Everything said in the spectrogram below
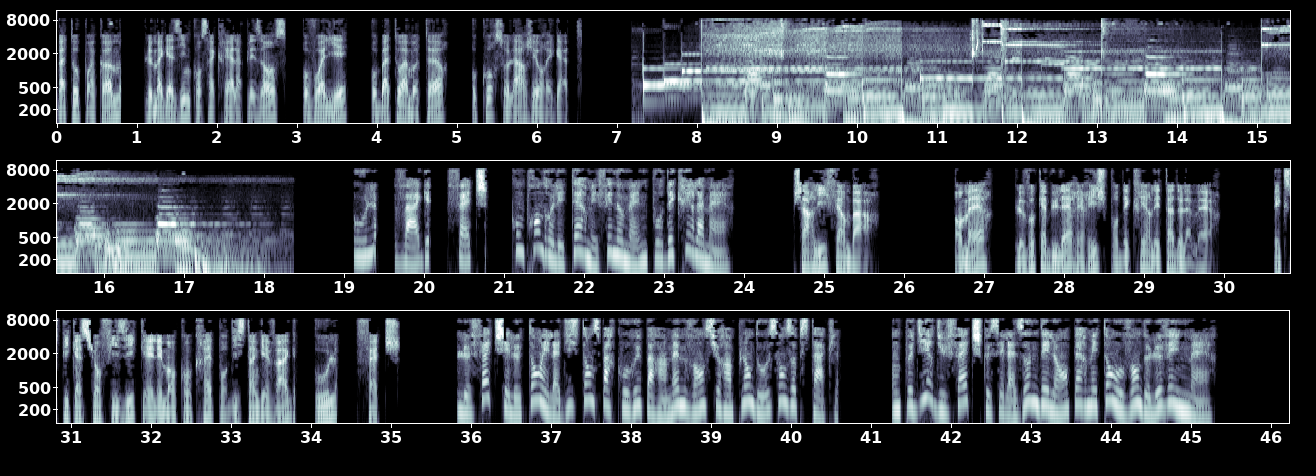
Bateau.com, le magazine consacré à la plaisance, aux voiliers, aux bateaux à moteur, aux courses au large et aux régates. Houle, vague, fetch, comprendre les termes et phénomènes pour décrire la mer. Charlie Fernbar. En mer, le vocabulaire est riche pour décrire l'état de la mer. Explications physiques et éléments concrets pour distinguer vague, houle, fetch. Le fetch est le temps et la distance parcourue par un même vent sur un plan d'eau sans obstacle. On peut dire du fetch que c'est la zone d'élan permettant au vent de lever une mer.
